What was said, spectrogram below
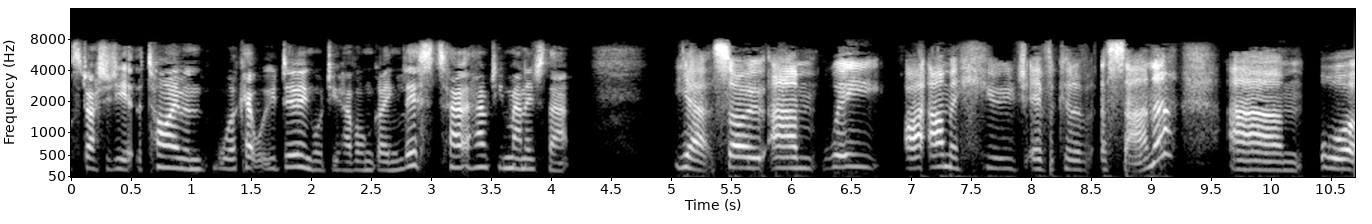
strategy at the time and work out what you're doing or do you have ongoing lists? How, how do you manage that? Yeah, so um, we I, am a huge advocate of Asana, um, or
